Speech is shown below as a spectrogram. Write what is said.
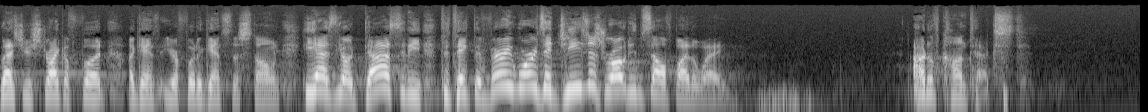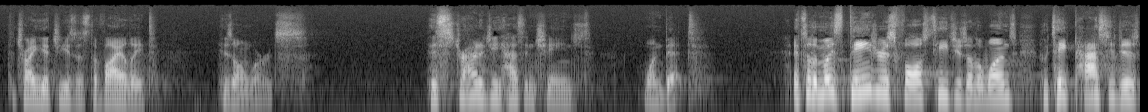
lest you strike a foot against your foot against the stone. He has the audacity to take the very words that Jesus wrote himself, by the way out of context to try and get Jesus to violate his own words. His strategy hasn't changed one bit. And so the most dangerous false teachers are the ones who take passages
